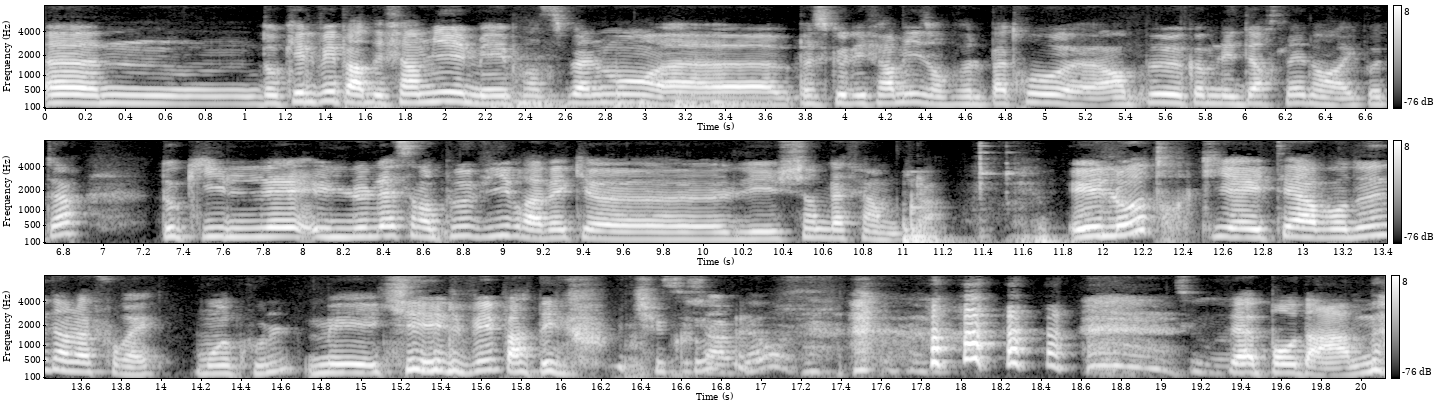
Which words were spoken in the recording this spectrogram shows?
Euh, donc élevé par des fermiers, mais principalement euh, parce que les fermiers ils en veulent pas trop, euh, un peu comme les Dursley dans Harry Potter. Donc ils le laissent un peu vivre avec euh, les chiens de la ferme, tu vois. Et l'autre qui a été abandonné dans la forêt, moins cool, mais qui est élevé par des loups, du C'est coup. C'est la peau d'âne.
